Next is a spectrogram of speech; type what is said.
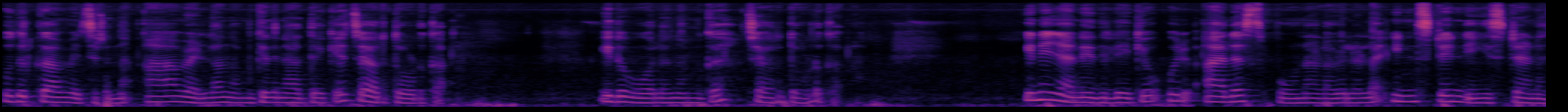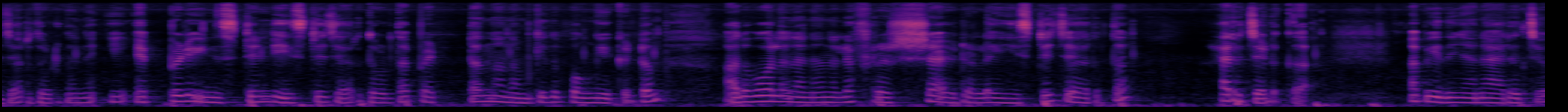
കുതിർക്കാൻ വെച്ചിരുന്ന ആ വെള്ളം നമുക്കിതിനകത്തേക്ക് ചേർത്ത് കൊടുക്കാം. ഇതുപോലെ നമുക്ക് ചേർത്ത് കൊടുക്കാം. ഇനി ഞാൻ ഇതിലേക്ക് ഒരു അര സ്പൂൺ അളവിലുള്ള ഇൻസ്റ്റന്റ് ഈസ്റ്റാണ് ചേർത്ത് കൊടുക്കുന്നത്. ഈ എപ്പോഴും ഇൻസ്റ്റന്റ് ഈസ്റ്റ് ചേർത്ത് കൊടുത്താൽ പെട്ടെന്ന് നമുക്കിത് പൊങ്ങിക്കിട്ടും അതുപോലെ തന്നെ നല്ല ഫ്രഷ് ആയിട്ടുള്ള ഈസ്റ്റ് ചേർത്ത് അരച്ചെടുക്കുക. അപ്പോൾ ഇത് ഞാൻ അരച്ച്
